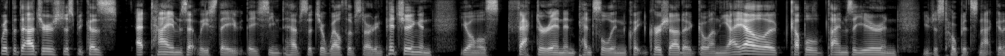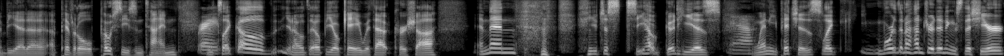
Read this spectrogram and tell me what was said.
with the Dodgers, just because at times at least they they seem to have such a wealth of starting pitching, and you almost factor in and pencil in Clayton Kershaw to go on the IL a couple times a year, and you just hope it's not going to be at a, a pivotal postseason time. And right It's like, oh, you know, they'll be okay without Kershaw. And then you just see how good he is yeah when he pitches. Like more than 100 innings this year,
